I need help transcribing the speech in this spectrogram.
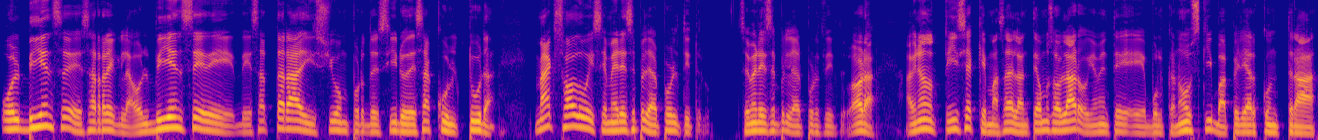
Olvídense de esa regla, olvídense de, esa tradición, por decirlo, de esa cultura. Max Holloway se merece pelear por el título. Se merece pelear por el título. Ahora, hay una noticia que más adelante vamos a hablar. Obviamente, eh, Volkanovski va a pelear contra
